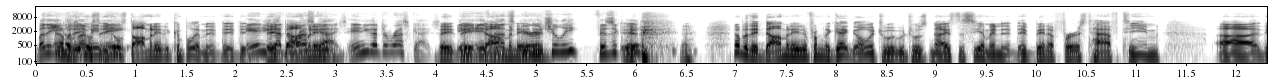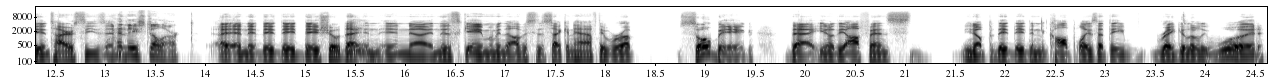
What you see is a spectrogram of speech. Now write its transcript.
But the Yeah, Eagles, but the I mean, the they, dominated completely. I mean, they, they, and you they got the rest guys, and you got the rest guys. They- they dominated- spiritually, physically. Yeah. no, but they dominated from the get go, which which was nice to see. I mean, they've been a first half team uh, the entire season, and they still are. And they they they, they showed that in in uh, in this game. I mean, obviously the second half they were up so big that you know the offense, you know, they they didn't call plays that they regularly would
